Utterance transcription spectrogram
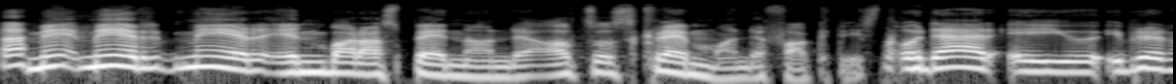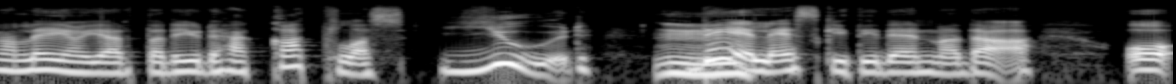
mer, mer, mer än bara spännande, alltså skrämmande faktiskt. Och där är ju i Bröderna Lejonhjärta, det är ju det här Katlas ljud. Mm. Det är läskigt i denna dag. Och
